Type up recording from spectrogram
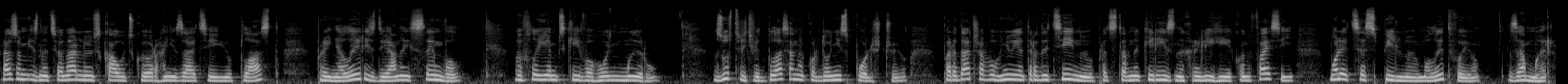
разом із національною скаутською організацією Пласт прийняли різдвяний символ Вифлеємський вогонь миру. Зустріч відбулася на кордоні з Польщею. Передача вогню є традиційною. Представники різних релігій і конфесій моляться спільною молитвою за мир.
